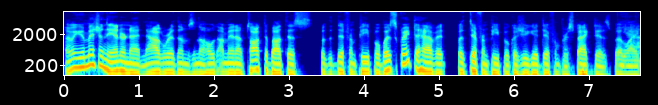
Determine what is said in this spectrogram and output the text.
I mean, you mentioned the internet and algorithms and the whole. I mean, I've talked about this with the different people, but it's great to have it with different people because you get different perspectives. But like,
